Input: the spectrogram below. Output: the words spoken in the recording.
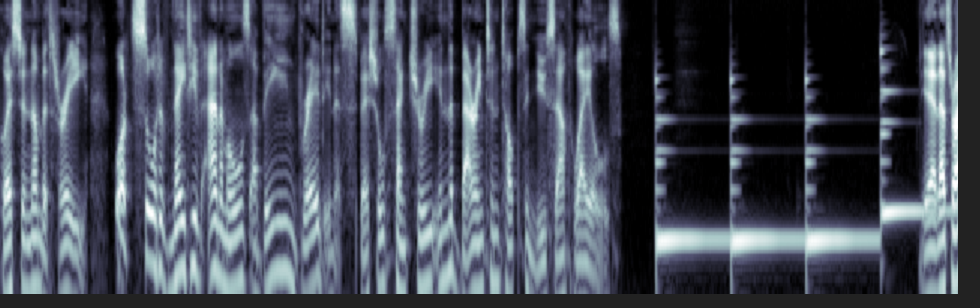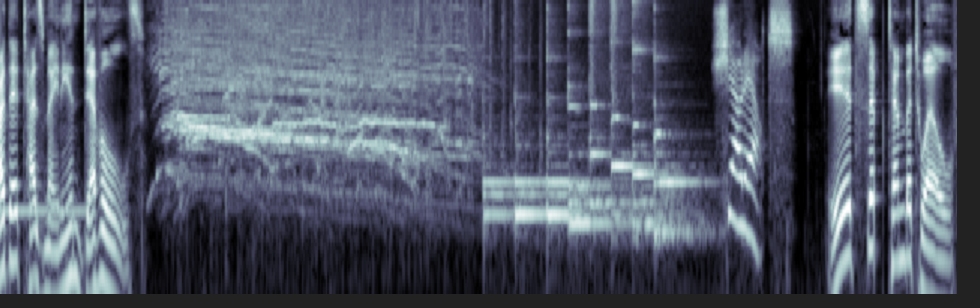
Question number three. What sort of native animals are being bred in a special sanctuary in the Barrington Tops in New South Wales? Yeah, that's right, they're Tasmanian devils. Shout outs. It's September 12.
